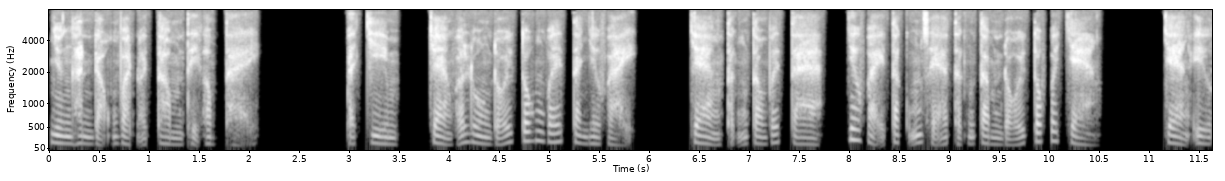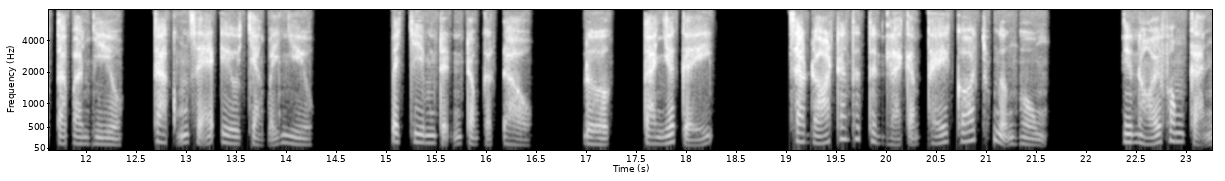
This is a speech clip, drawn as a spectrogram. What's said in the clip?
nhưng hành động và nội tâm thì không thể. Đã chìm, chàng phải luôn đối tốt với ta như vậy. Chàng thận tâm với ta, như vậy ta cũng sẽ thận tâm đối tốt với chàng. Chàng yêu ta bao nhiêu, ta cũng sẽ yêu chàng bấy nhiêu. Bé chim trịnh trong cật đầu. Được, ta nhớ kỹ. Sau đó Trang Thích Tình lại cảm thấy có chút ngượng ngùng. Nếu nói phong cảnh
